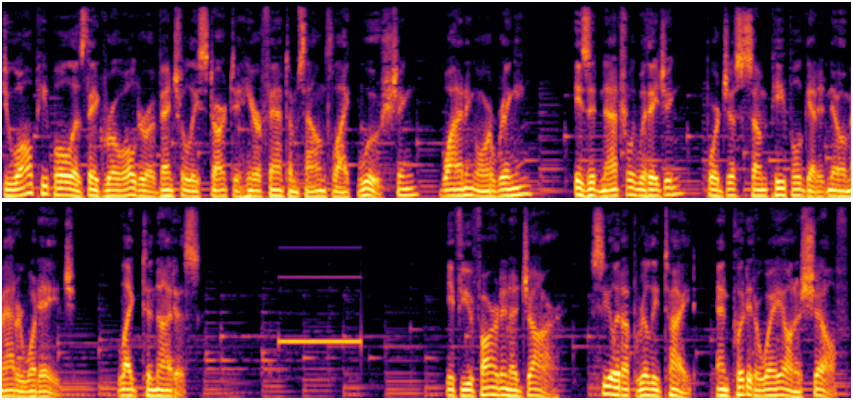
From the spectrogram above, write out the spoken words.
Do all people as they grow older eventually start to hear phantom sounds like whooshing, whining or ringing? Is it natural with aging, or just some people get it no matter what age? Like tinnitus. If you fart in a jar, seal it up really tight, and put it away on a shelf,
